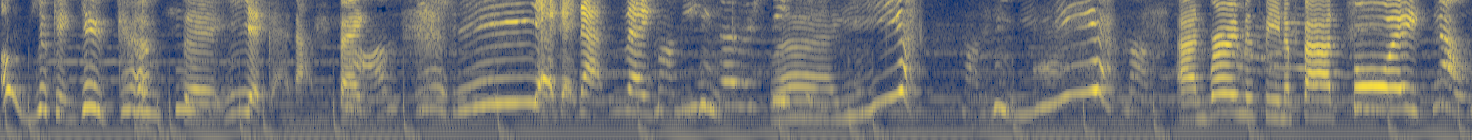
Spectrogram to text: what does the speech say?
oh, look at you, Grumpy. look at that face. Mom. Look at that face. Mommy, uh, yeah. Yeah. And Rome is being a bad boy. No,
